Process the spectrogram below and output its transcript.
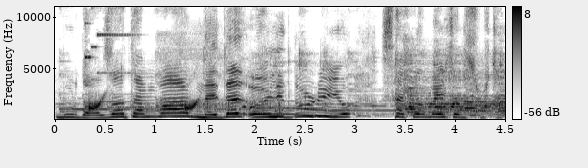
Burada zaten var. Neden öyle duruyor? Saklamaya çalışmışlar.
